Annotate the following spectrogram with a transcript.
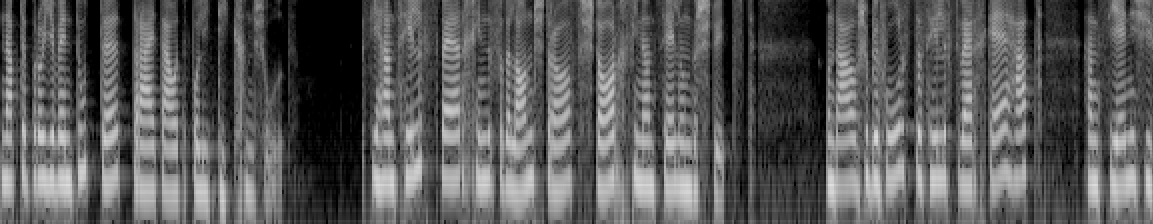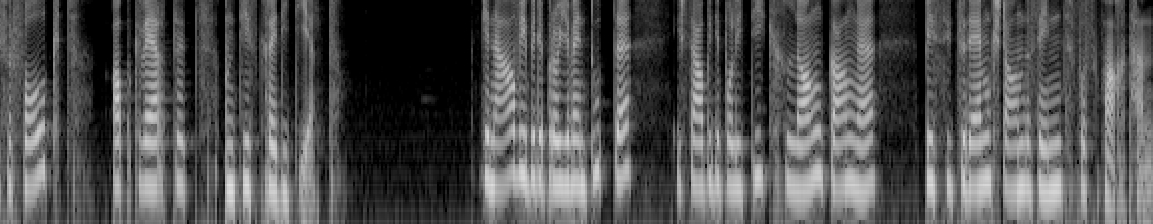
Neben der Pro Juventute trägt auch die Politik eine Schuld. Sie haben das Hilfswerk Kinder von der Landstraße stark finanziell unterstützt. Und auch schon bevor es das Hilfswerk gegeben hat, haben sie jenische verfolgt, abgewertet und diskreditiert. Genau wie bei der Pro Juventute ist es auch bei der Politik lang gegangen, bis sie zu dem gestanden sind, was sie gemacht haben.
